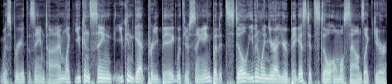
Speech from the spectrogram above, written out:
whispery at the same time. Like you can sing, you can get pretty big with your singing, but it's still, even when you're at your biggest, it still almost sounds like you're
